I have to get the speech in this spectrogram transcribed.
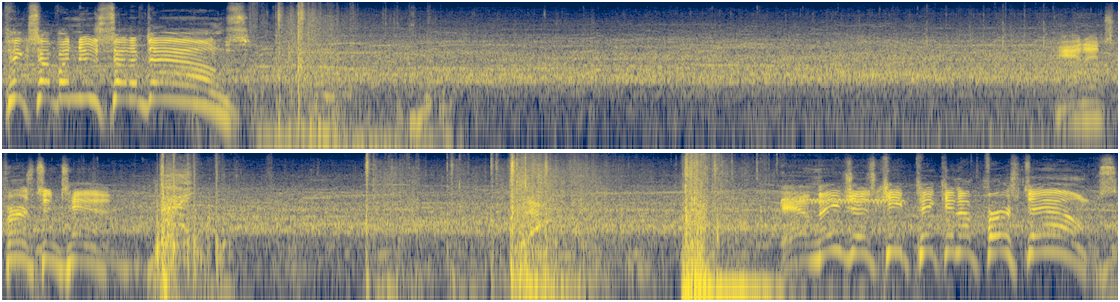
picks up a new set of downs. And it's first and ten. And they just keep picking up first downs.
